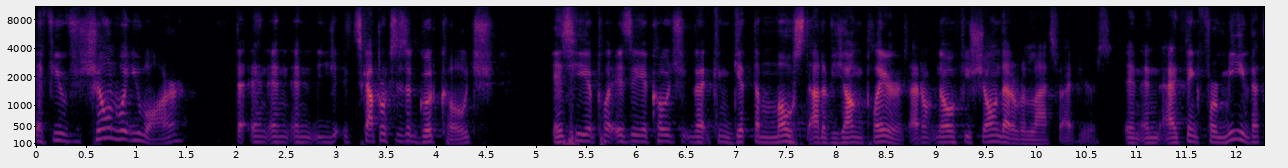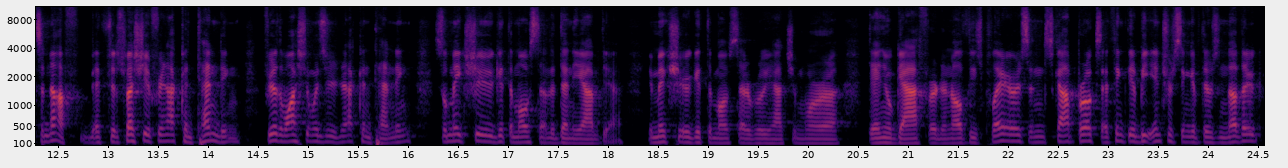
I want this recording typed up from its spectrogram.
if you've shown what you are, and and and Scott Brooks is a good coach. Is he a play, is he a coach that can get the most out of young players? I don't know if he's shown that over the last five years, and and I think for me that's enough. If, especially if you're not contending, if you're the Washington Wizards, you're not contending. So make sure you get the most out of Deni Avdija. You make sure you get the most out of Rui Hachimura, Daniel Gafford, and all these players, and Scott Brooks. I think it'd be interesting if there's another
